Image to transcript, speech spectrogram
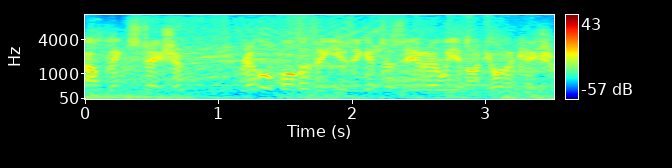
uplink station. Rebel bombers are using it to zero in on your location.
